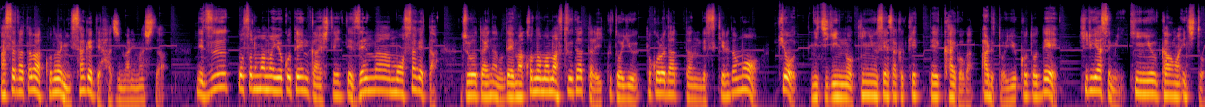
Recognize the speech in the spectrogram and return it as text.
朝方はこのように下げて始まりました。で、ずっとそのまま横展開していて、前場はもう下げた状態なので、まあこのまま普通だったら行くというところだったんですけれども、今日日銀の金融政策決定会合があるということで、昼休み金融緩和1と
